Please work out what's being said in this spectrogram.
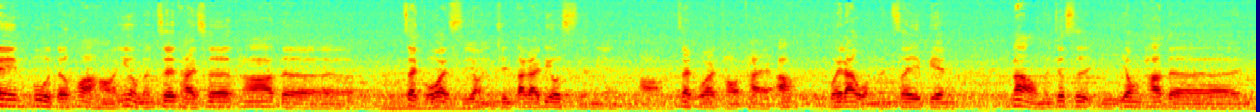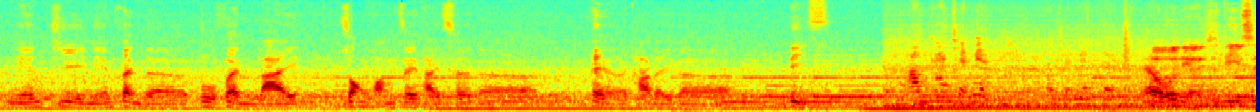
内部的话，哈，因为我们这台车它的在国外使用已经大概六十年，哈，在国外淘汰啊，回来我们这一边，那我们就是以用它的年纪年份的部分来装潢这台车的，配合它的一个历史。好，我们看前面，看前面对。还有问你啊，你是第一次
